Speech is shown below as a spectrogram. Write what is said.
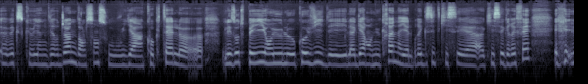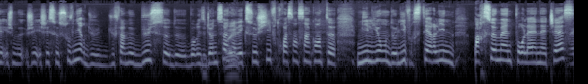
avec ce que vient de dire John, dans le sens où il y a un cocktail. euh, les autres pays ont eu le Covid et la guerre en Ukraine. Il y a le Brexit qui s'est qui s'est greffé. Et je me- j'ai ce souvenir du, du fameux bus de Boris Johnson Oui. avec ce chiffre 350 millions de livres sterling par semaine pour la NHS.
